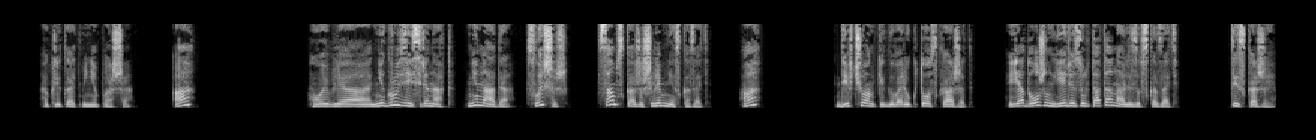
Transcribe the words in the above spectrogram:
— окликает меня Паша. «А?» «Ой, бля, не грузись, Ренат, не надо, слышишь? Сам скажешь или мне сказать? А?» «Девчонке, говорю, кто скажет? Я должен ей результаты анализов сказать. Ты скажи»,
